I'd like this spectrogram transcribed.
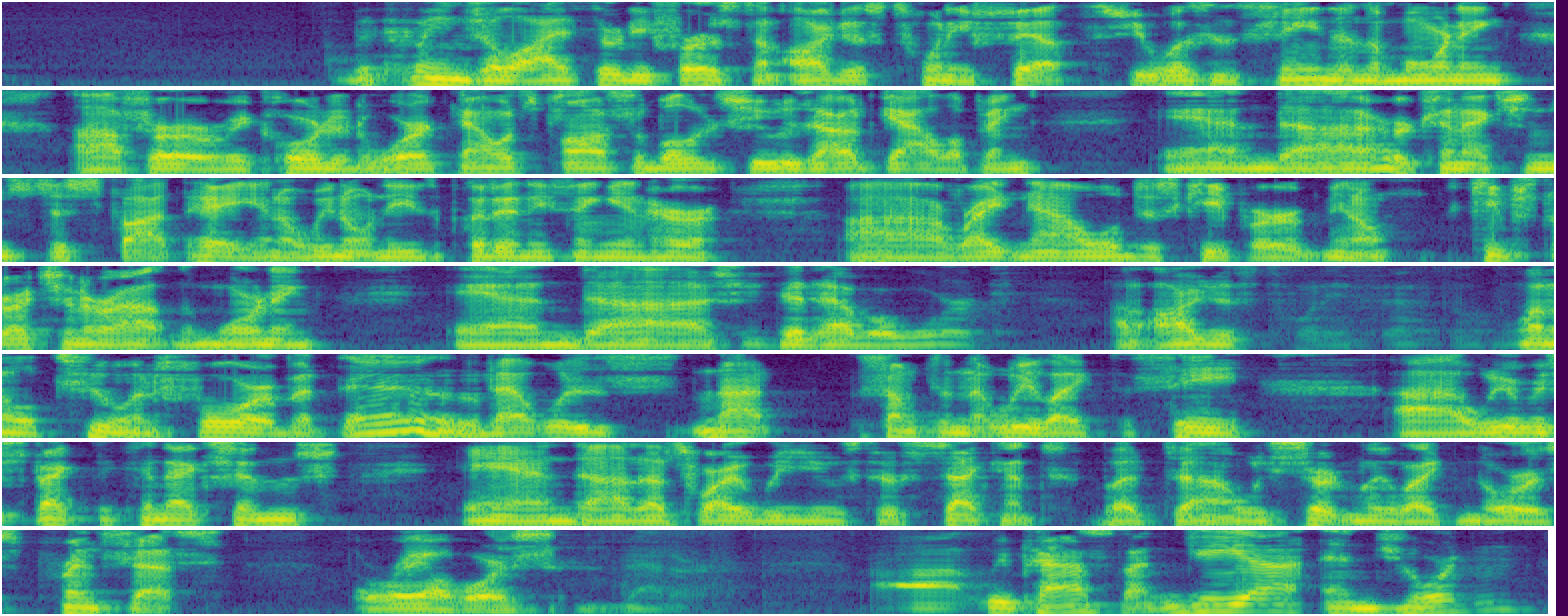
between July 31st and August 25th. She wasn't seen in the morning uh, for a recorded work. Now it's possible that she was out galloping and uh, her connections just thought, hey, you know, we don't need to put anything in her uh, right now. We'll just keep her, you know, keep stretching her out in the morning and uh, she did have a work on August 25th, 102 and 4, but eh, that was not something that we like to see. Uh, we respect the connections, and uh, that's why we used her second, but uh, we certainly like Nora's Princess, the rail horse, better. Uh, we passed on Gia and Jordan.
